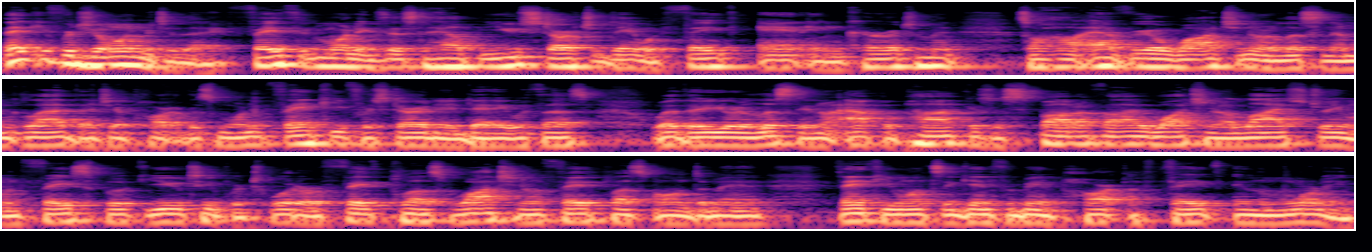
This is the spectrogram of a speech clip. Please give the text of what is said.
Thank you for joining me today. Faith in the Morning exists to help you start your day with faith and encouragement. So, however you're watching or listening, I'm glad that you're part of this morning. Thank you for starting your day with us. Whether you're listening on Apple Podcasts or Spotify, watching our live stream on Facebook, YouTube, or Twitter, or Faith Plus, watching on Faith Plus on demand. Thank you once again for being part of Faith in the Morning.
